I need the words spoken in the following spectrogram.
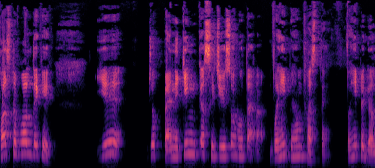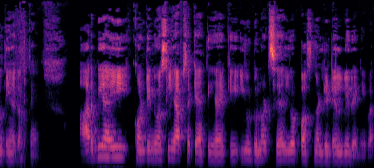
फ़र्स्ट ऑफ़ ऑल देखिए ये जो पैनिकिंग का सिचुएशन होता है ना वहीं पे हम फंसते हैं वहीं पे गलतियाँ करते हैं। आरबीआई कॉन्टिन्यूसली आपसे कहती है कि you do not share your personal detail with anyone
